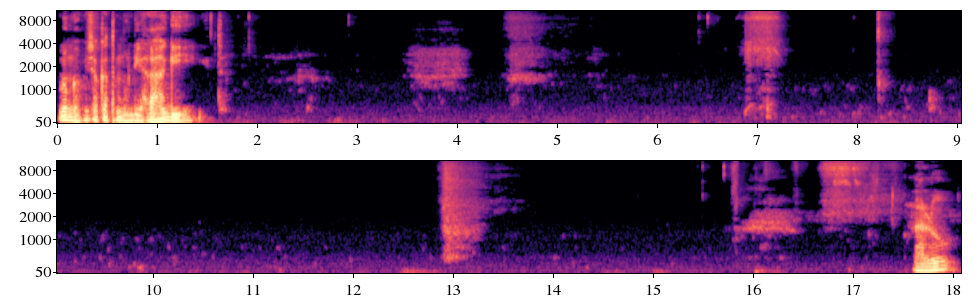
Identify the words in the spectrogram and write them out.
lu nggak bisa ketemu dia lagi gitu. lalu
